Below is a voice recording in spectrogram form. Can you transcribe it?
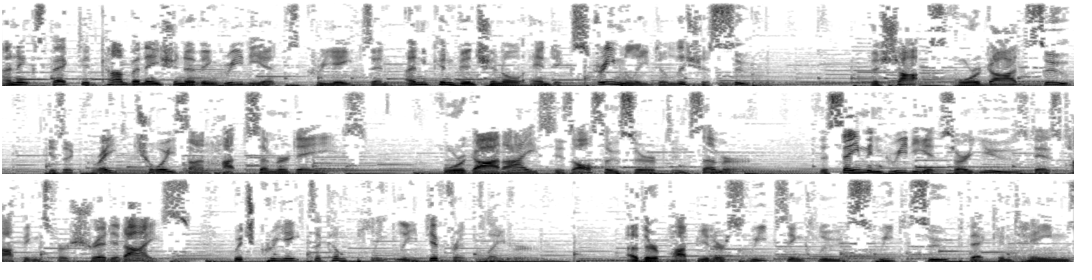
unexpected combination of ingredients creates an unconventional and extremely delicious soup. The shop's Four God soup is a great choice on hot summer days. Four God ice is also served in summer. The same ingredients are used as toppings for shredded ice, which creates a completely different flavor. Other popular sweets include sweet soup that contains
